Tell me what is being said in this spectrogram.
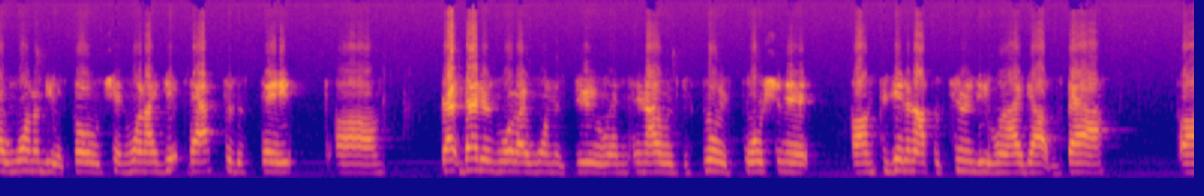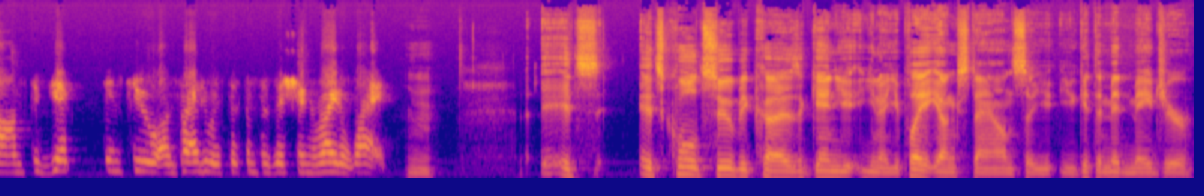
I want to be a coach. And when I get back to the States, um, that, that is what I want to do. And, and I was just really fortunate um, to get an opportunity when I got back um, to get into a graduate assistant position right away. Mm. It's it's cool too because again you you know you play at Youngstown so you, you get the mid major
